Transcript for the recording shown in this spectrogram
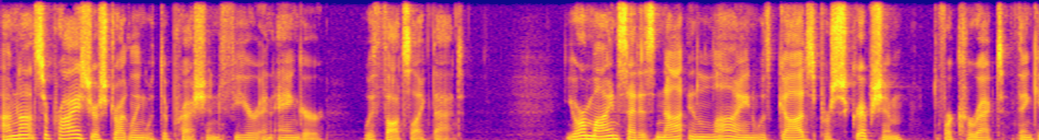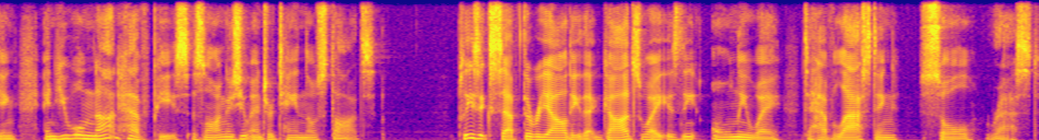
I'm not surprised you're struggling with depression, fear, and anger with thoughts like that. Your mindset is not in line with God's prescription for correct thinking, and you will not have peace as long as you entertain those thoughts. Please accept the reality that God's way is the only way to have lasting soul rest.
